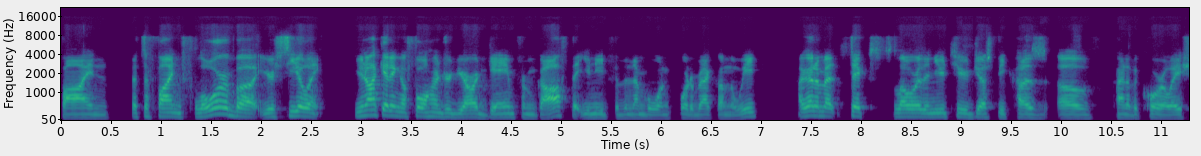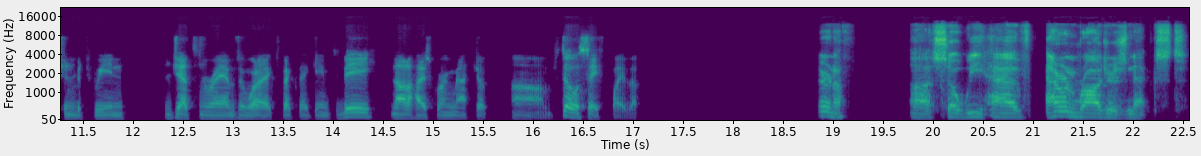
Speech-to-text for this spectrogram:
fine that's a fine floor, but you're ceiling. You're not getting a 400 yard game from Goff that you need for the number one quarterback on the week. I got him at six, lower than you two, just because of kind of the correlation between the Jets and Rams and what I expect that game to be. Not a high scoring matchup. Um, still a safe play though. Fair enough. Uh, so we have Aaron Rodgers next.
